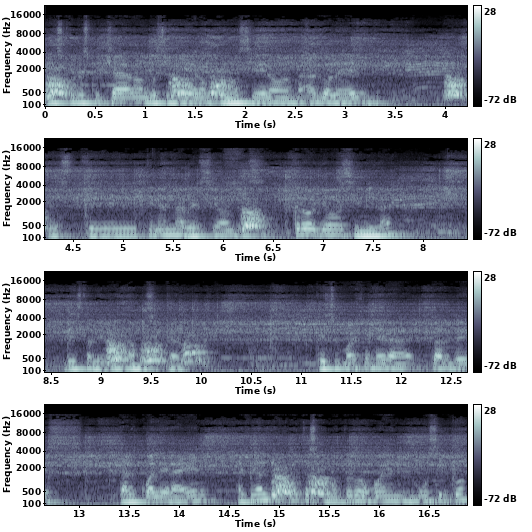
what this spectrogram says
los que lo escucharon, lo siguieron, conocieron algo de él, este, tienen una versión, pues, creo yo, similar de esta leyenda musical. Que su imagen era tal vez tal cual era él. Al final de cuentas, como todo buen músico,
